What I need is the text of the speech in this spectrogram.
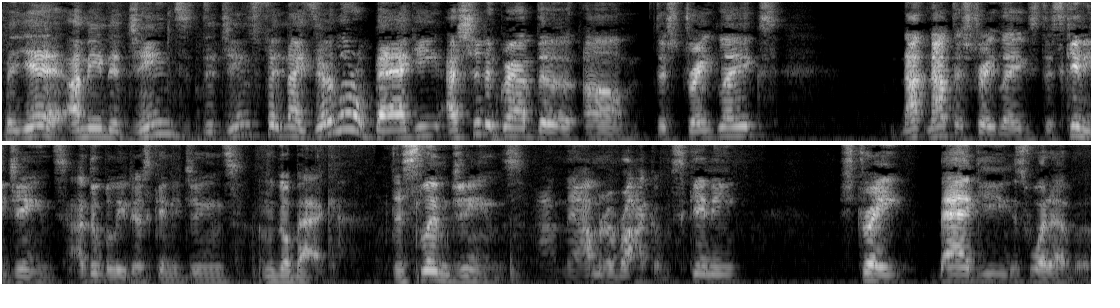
But yeah, I mean the jeans, the jeans fit nice. They're a little baggy. I should have grabbed the um the straight legs. Not not the straight legs, the skinny jeans. I do believe they're skinny jeans. Let me go back. The slim jeans. I mean, I'm gonna rock them. Skinny, straight, baggy, it's whatever.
